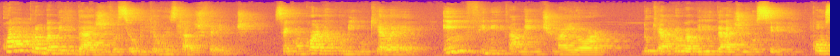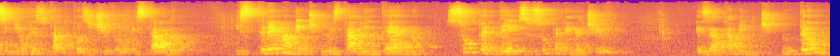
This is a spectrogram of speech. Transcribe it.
Qual é a probabilidade de você obter um resultado diferente? Você concorda comigo que ela é infinitamente maior do que a probabilidade de você conseguir um resultado positivo num estado extremamente, num estado interno super denso, super negativo? Exatamente. Então,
